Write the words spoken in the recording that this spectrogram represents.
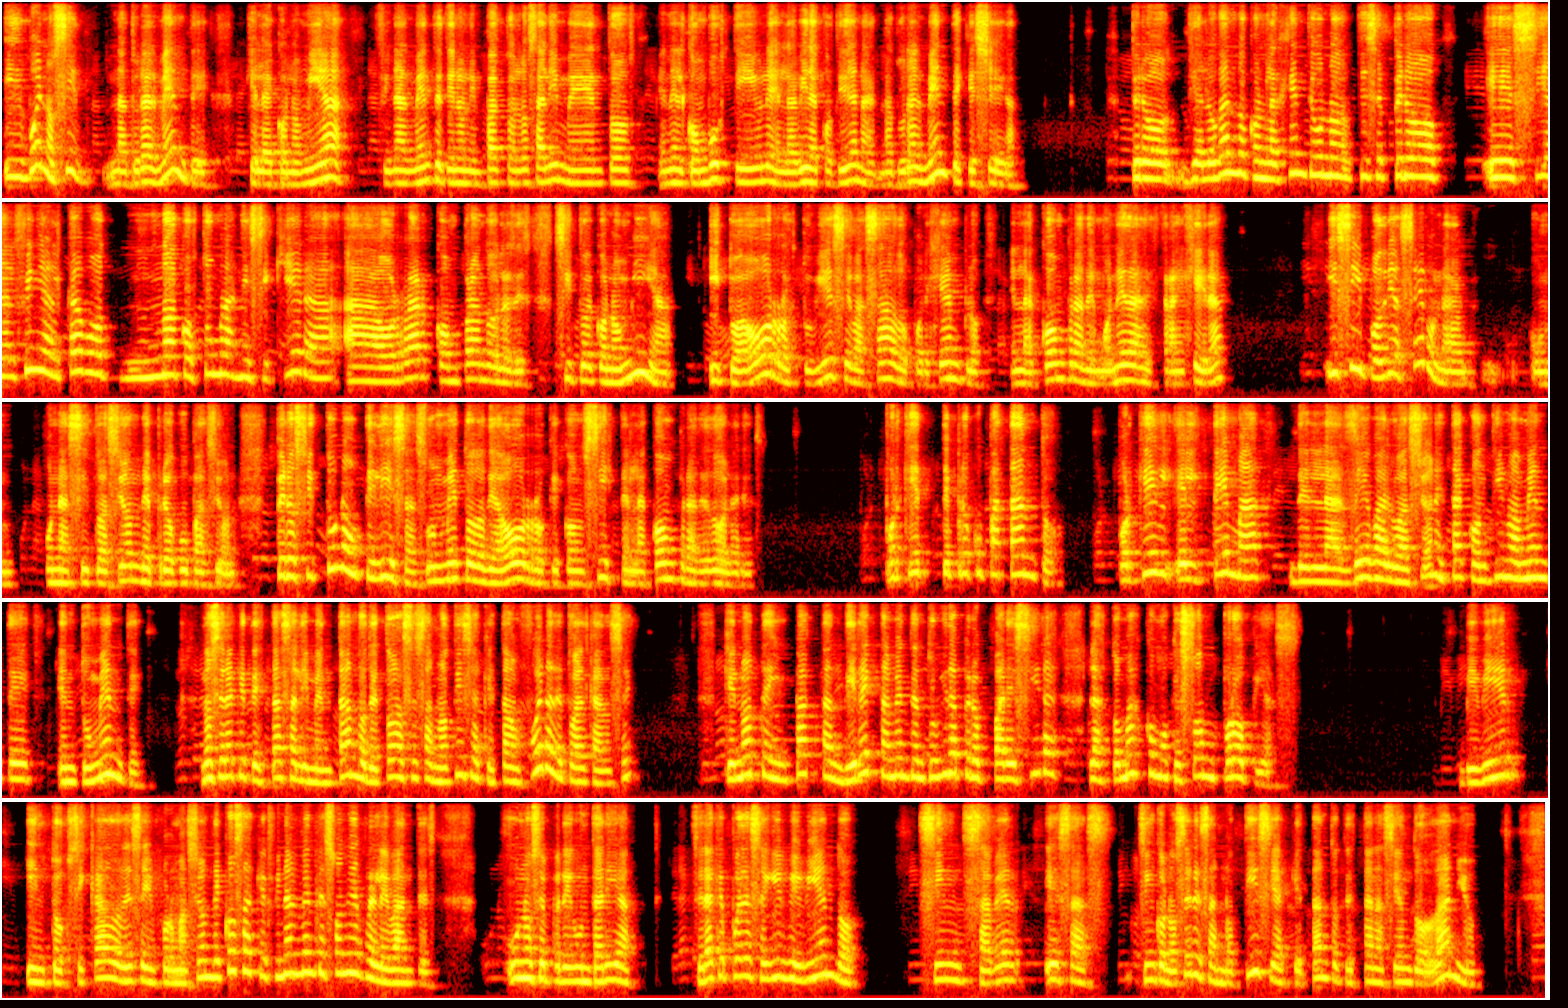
Y bueno, sí, naturalmente, que la economía finalmente tiene un impacto en los alimentos, en el combustible, en la vida cotidiana, naturalmente que llega. Pero dialogando con la gente uno dice, pero eh, si al fin y al cabo no acostumbras ni siquiera a ahorrar comprando dólares, si tu economía y tu ahorro estuviese basado, por ejemplo, en la compra de moneda extranjera, y sí, podría ser una, una situación de preocupación. Pero si tú no utilizas un método de ahorro que consiste en la compra de dólares, ¿por qué te preocupa tanto? ¿Por qué el, el tema de la devaluación está continuamente en tu mente? ¿No será que te estás alimentando de todas esas noticias que están fuera de tu alcance? Que no te impactan directamente en tu vida, pero pareciera las tomás como que son propias vivir intoxicado de esa información, de cosas que finalmente son irrelevantes. Uno se preguntaría, ¿será que puedes seguir viviendo sin saber esas, sin conocer esas noticias que tanto te están haciendo daño?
